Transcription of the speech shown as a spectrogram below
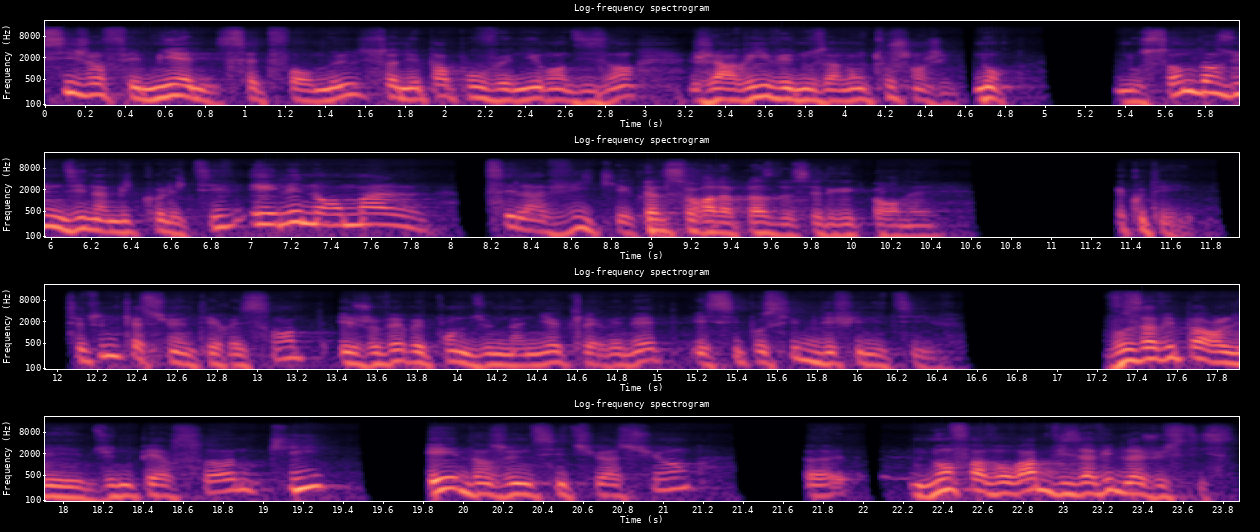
Si j'en fais mienne cette formule, ce n'est pas pour venir en disant j'arrive et nous allons tout changer. Non. Nous sommes dans une dynamique collective et il est normal, c'est la vie qui est. Quelle sera la place de Cédric Cornet? Écoutez, c'est une question intéressante et je vais répondre d'une manière claire et nette et si possible définitive. Vous avez parlé d'une personne qui est dans une situation euh, non favorable vis-à-vis de la justice.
